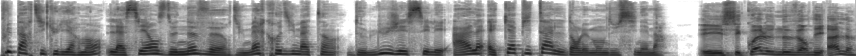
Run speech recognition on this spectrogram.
Plus particulièrement, la séance de 9h du mercredi matin de l'UGC Les Halles est capitale dans le monde du cinéma. Et c'est quoi le 9h des Halles?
